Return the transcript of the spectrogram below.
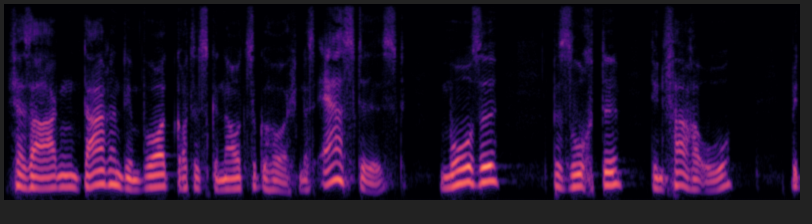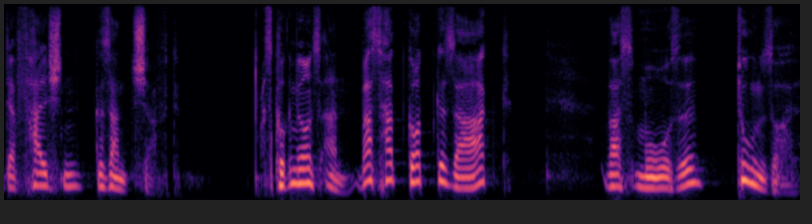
Versagen darin, dem Wort Gottes genau zu gehorchen. Das erste ist, Mose besuchte den Pharao mit der falschen Gesandtschaft. Das gucken wir uns an. Was hat Gott gesagt was Mose tun soll.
